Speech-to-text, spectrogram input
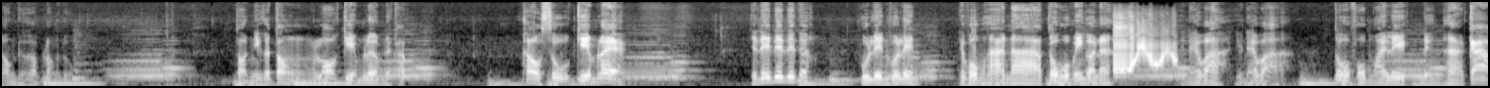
ลองดูครับลองดู ตอนนี้ก็ต้องรอเกมเริ่มนะครับ เข้าสู่เกมแรก เดี๋ยวเดี๋ยวเดี๋ยวผู้เล่นผู้เล่น เดี๋ยวผมหาหน้าตัวผมเองก่อนนะ อยู่ไหนวะอยู่ไหนวะตัวผมหมายเลขหนึ่งห้าเก้า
